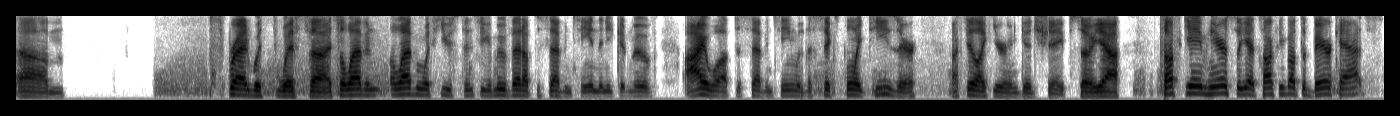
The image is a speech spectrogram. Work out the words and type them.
um, spread with with uh, it's 11 11 with Houston. So you can move that up to 17 then you could move Iowa up to 17 with a 6 point teaser. I feel like you're in good shape. So yeah tough game here. So yeah talking about the Bearcats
